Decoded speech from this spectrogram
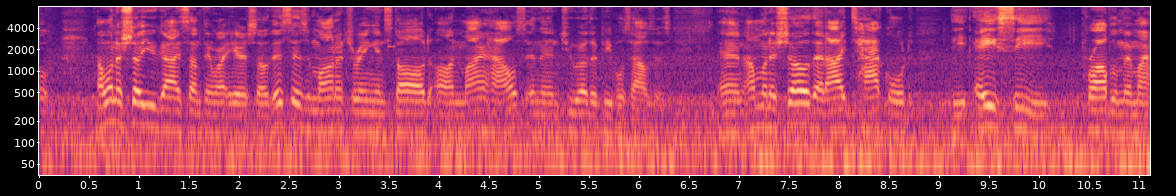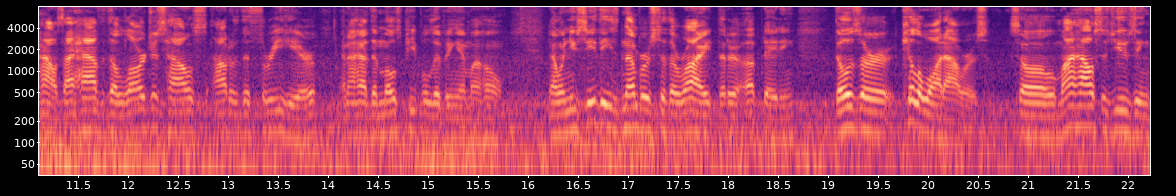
I want to show you guys something right here. So this is monitoring installed on my house and then two other people's houses. And I'm going to show that I tackled the AC problem in my house. I have the largest house out of the three here, and I have the most people living in my home. Now, when you see these numbers to the right that are updating, those are kilowatt hours. So my house is using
